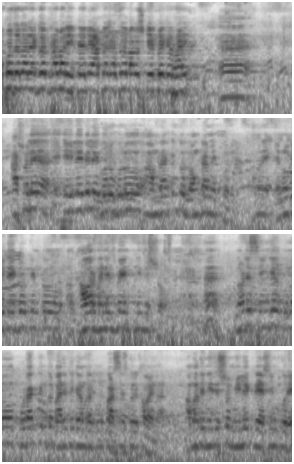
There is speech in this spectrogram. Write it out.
উপজেলার একজন খামারি, তাহলে আপনার কাছে মানুষ কেন কে ভাই? আসলে এই লেভেলে গরুগুলো আমরা কিন্তু লং টার্মে করি। মানে নবীটা এগুলো কিন্তু খাওয়ার ম্যানেজমেন্ট নিজস্ব। হ্যাঁ? নট এ সিঙ্গেল কোনো প্রোডাক্ট কিন্তু বাইরে থেকে আমরা কোনো পারচেস করে খাওয়াই না। আমাদের নিজস্ব মিলে ক্র্যাশিং করে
